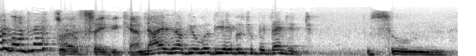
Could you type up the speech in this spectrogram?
I won't let you. I'll say he can't. Neither of you will be able to prevent it. Soon,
